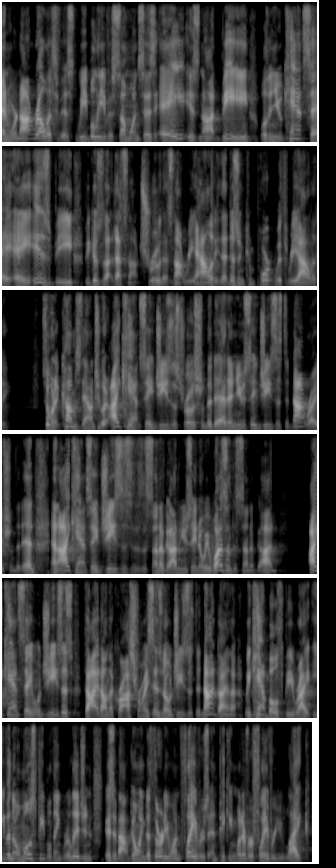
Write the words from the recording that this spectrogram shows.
And we're not relativists. We believe if someone says A is not B, well, then you can't say A is B because that's not true. That's not reality. That doesn't comport with reality. So when it comes down to it, I can't say Jesus rose from the dead, and you say Jesus did not rise from the dead, and I can't say Jesus is the Son of God, and you say, no, he wasn't the Son of God. I can't say, well, Jesus died on the cross for my sins. No, Jesus did not die on that. We can't both be right, even though most people think religion is about going to 31 flavors and picking whatever flavor you like.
